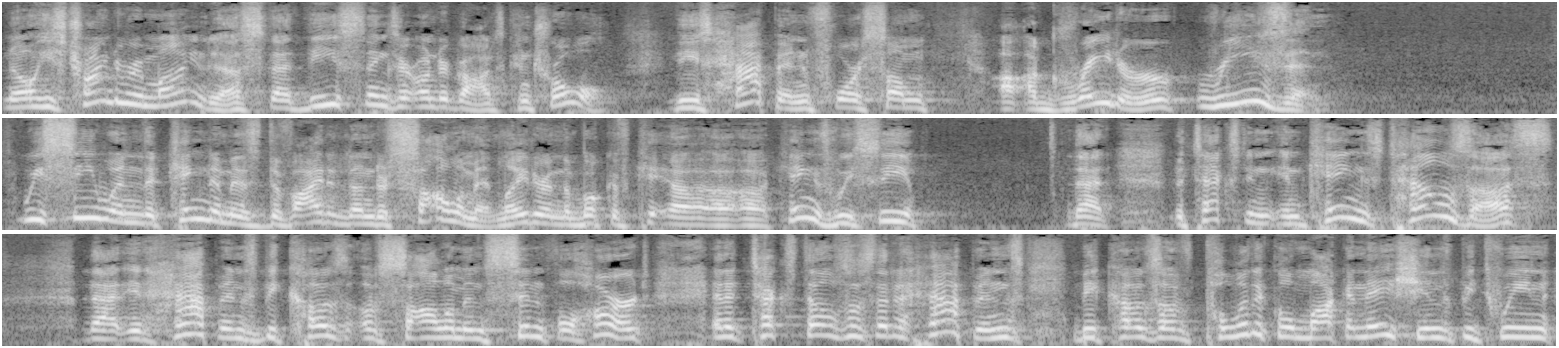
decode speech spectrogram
No, he's trying to remind us that these things are under God's control. These happen for some uh, a greater reason. We see when the kingdom is divided under Solomon, later in the book of uh, uh, uh, Kings, we see that the text in, in Kings tells us that it happens because of Solomon's sinful heart, and the text tells us that it happens because of political machinations between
